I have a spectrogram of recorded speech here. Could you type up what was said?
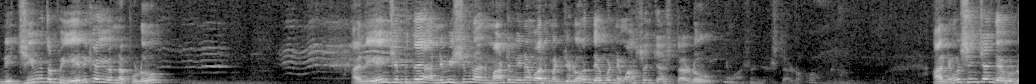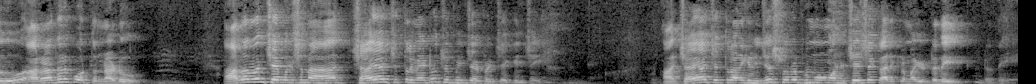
నీ జీవితపు ఏరికై ఉన్నప్పుడు ఆయన ఏం చెబితే అన్ని విషయంలో ఆయన మాట వినేవారి మధ్యలో దేవుడు నివాసం చేస్తాడు. నివాసం చేస్తాడు. ఆ నివసించే దేవుడు ఆరాధన కోరుతున్నాడు. ఆరాధన చేయవలసిన ఛాయాచిత్రం ఏంటో చూపించాడు ప్రత్యేకించి. ఆ ఛాయాచిత్రానికి నిజస్వరూపము మనం చేసే కార్యక్రమం అయి ఉంటుంది. ఉంటుంది.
